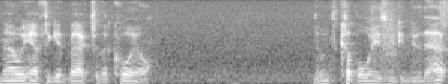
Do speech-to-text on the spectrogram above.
Now we have to get back to the coil. There's a couple ways we can do that.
